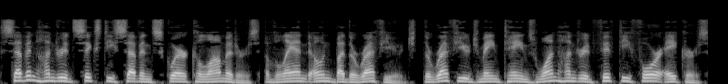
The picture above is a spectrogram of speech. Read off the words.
767 square kilometers of land owned by the refuge, the refuge maintains 154 acres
